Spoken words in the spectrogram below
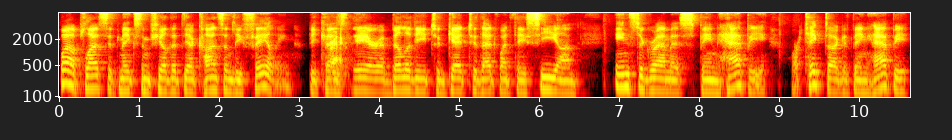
well, plus it makes them feel that they're constantly failing because Correct. their ability to get to that what they see on Instagram as being happy or TikTok as being happy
